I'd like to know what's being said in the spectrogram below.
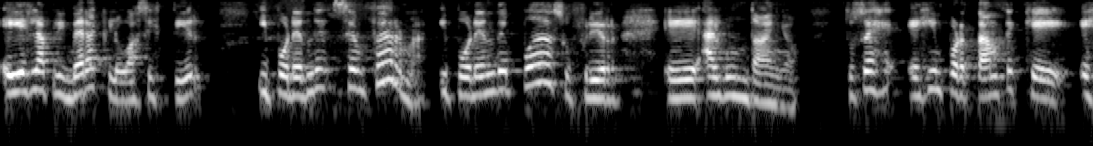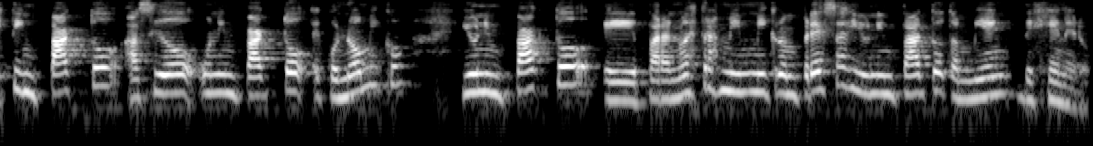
ella es la primera que lo va a asistir y por ende se enferma y por ende pueda sufrir eh, algún daño. Entonces, es importante que este impacto ha sido un impacto económico y un impacto eh, para nuestras microempresas y un impacto también de género,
